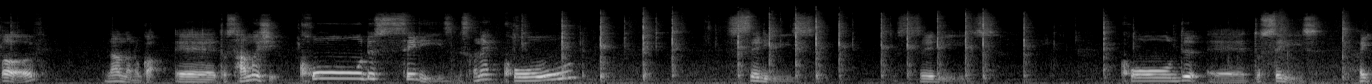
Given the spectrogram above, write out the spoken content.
of 何なのか。えっ、ー、と、寒いし。cold cities ですかね。cold cities cities called、えー、と cities はい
